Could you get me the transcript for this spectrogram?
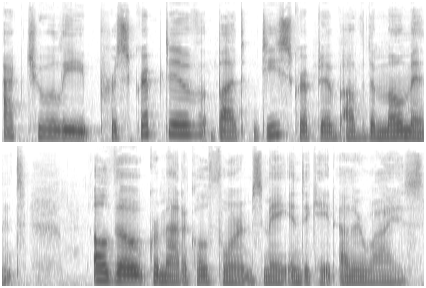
actually prescriptive but descriptive of the moment, although grammatical forms may indicate otherwise.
